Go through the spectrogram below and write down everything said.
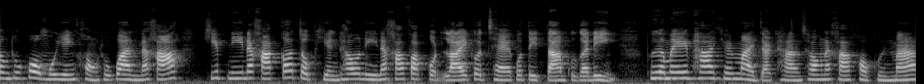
ลงทุก6โมงเย็นของทุกวันนะคะ คลิปนี้นะคะก็จบเพียงเท่านี้นะคะ ฝากกดไลค์ กดแชร์ กดติดตาม กดกระดิ่ง เพื่อไม่ให้พลาดคลิปใหม่จากทางช่องนะคะ ขอบคุณมาก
